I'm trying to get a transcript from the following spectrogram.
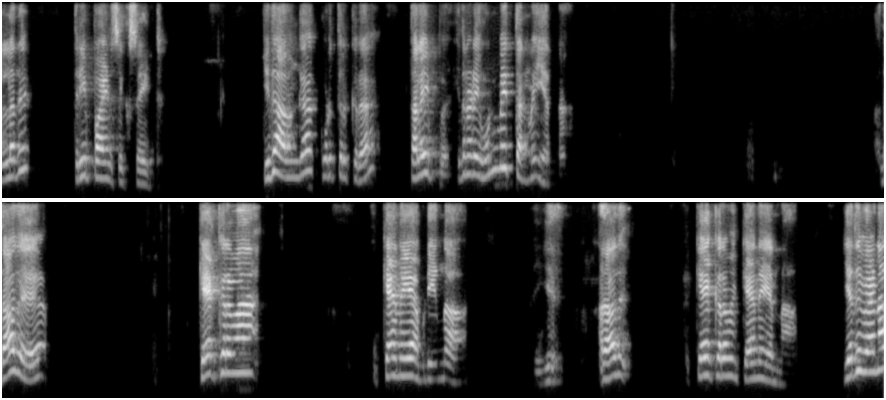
அல்லது த்ரீ பாயிண்ட் சிக்ஸ் எயிட் இது அவங்க கொடுத்திருக்கிற தலைப்பு. இதனுடைய உண்மைத்தன்மை என்ன? அதாவது கேட்கிறவன் கேனைய அப்படின்னா அதாவது கேட்கிறவன் கேனையன்னா எது வேணா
